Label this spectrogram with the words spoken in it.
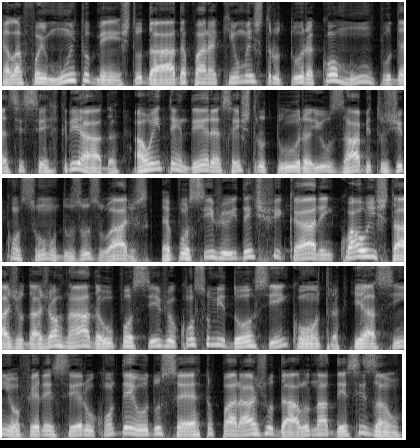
ela foi muito bem estudada para que uma estrutura comum pudesse ser criada. Ao entender essa estrutura e os hábitos de consumo dos usuários, é possível identificar em qual estágio da jornada o possível consumidor se encontra e assim oferecer o conteúdo certo para ajudá-lo na decisão.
